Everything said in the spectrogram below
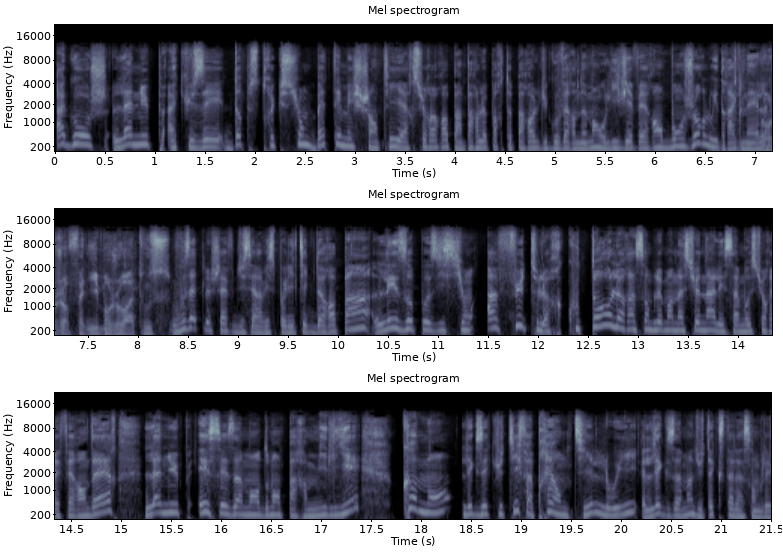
À gauche, la NUP accusée d'obstruction bête et méchante hier sur Europe 1 par le porte-parole du gouvernement Olivier Véran. Bonjour Louis Dragnel. Bonjour Fanny, bonjour à tous. Vous êtes le chef du service politique d'Europe 1. Les oppositions affûtent leur couteau, le Rassemblement national et sa motion référendaire, la NUP et ses amendements par milliers. Comment l'exécutif appréhende-t-il, Louis, l'examen du texte à l'Assemblée?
